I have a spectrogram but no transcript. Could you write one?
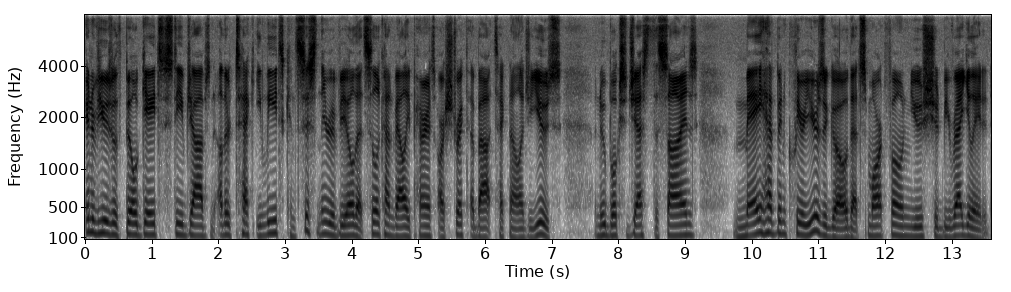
interviews with Bill Gates, Steve Jobs, and other tech elites consistently reveal that Silicon Valley parents are strict about technology use. A new book suggests the signs may have been clear years ago that smartphone use should be regulated.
